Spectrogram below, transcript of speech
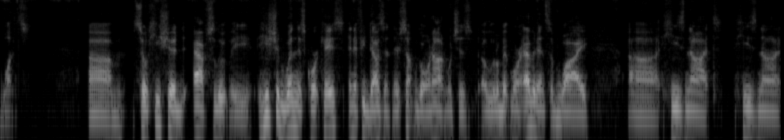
once. Um, so he should absolutely he should win this court case, and if he doesn't, there's something going on, which is a little bit more evidence of why uh, he's not he's not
